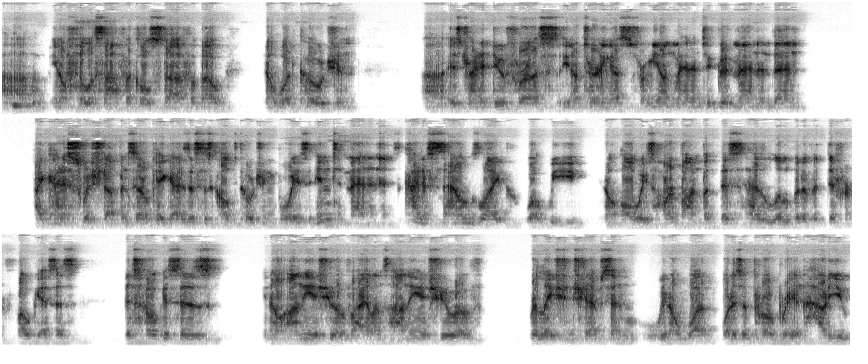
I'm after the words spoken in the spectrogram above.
uh, you know philosophical stuff about you know what coach and uh, is trying to do for us, you know, turning us from young men into good men. And then I kind of switched up and said, okay, guys, this is called coaching boys into men. And it kind of sounds like what we, you know, always harp on, but this has a little bit of a different focus. It's, this focuses, you know, on the issue of violence, on the issue of relationships and, you know, what, what is appropriate. How do you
